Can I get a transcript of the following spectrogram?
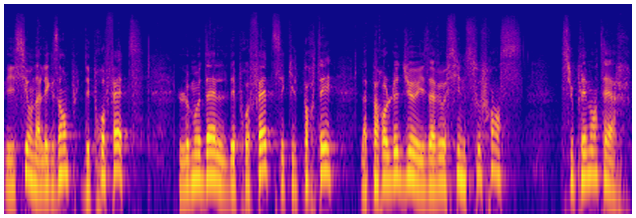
Et ici, on a l'exemple des prophètes. Le modèle des prophètes, c'est qu'ils portaient la parole de Dieu. Ils avaient aussi une souffrance supplémentaire.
